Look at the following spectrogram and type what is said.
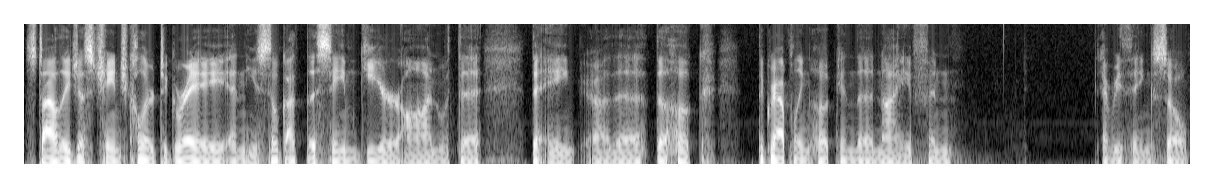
style. They just changed color to gray, and he's still got the same gear on with the the ank, uh, the the hook, the grappling hook, and the knife, and everything. So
